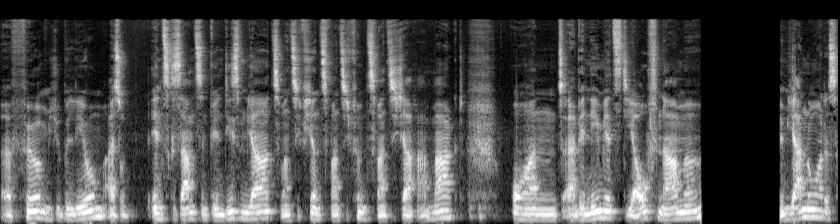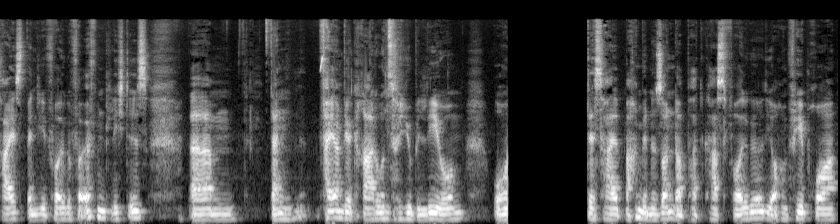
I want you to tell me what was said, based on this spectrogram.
äh, Firmenjubiläum. Also insgesamt sind wir in diesem Jahr 2024 25 Jahre am Markt und äh, wir nehmen jetzt die Aufnahme im Januar. Das heißt, wenn die Folge veröffentlicht ist, ähm, dann feiern wir gerade unser Jubiläum. Und deshalb machen wir eine Sonderpodcast-Folge, die auch im Februar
